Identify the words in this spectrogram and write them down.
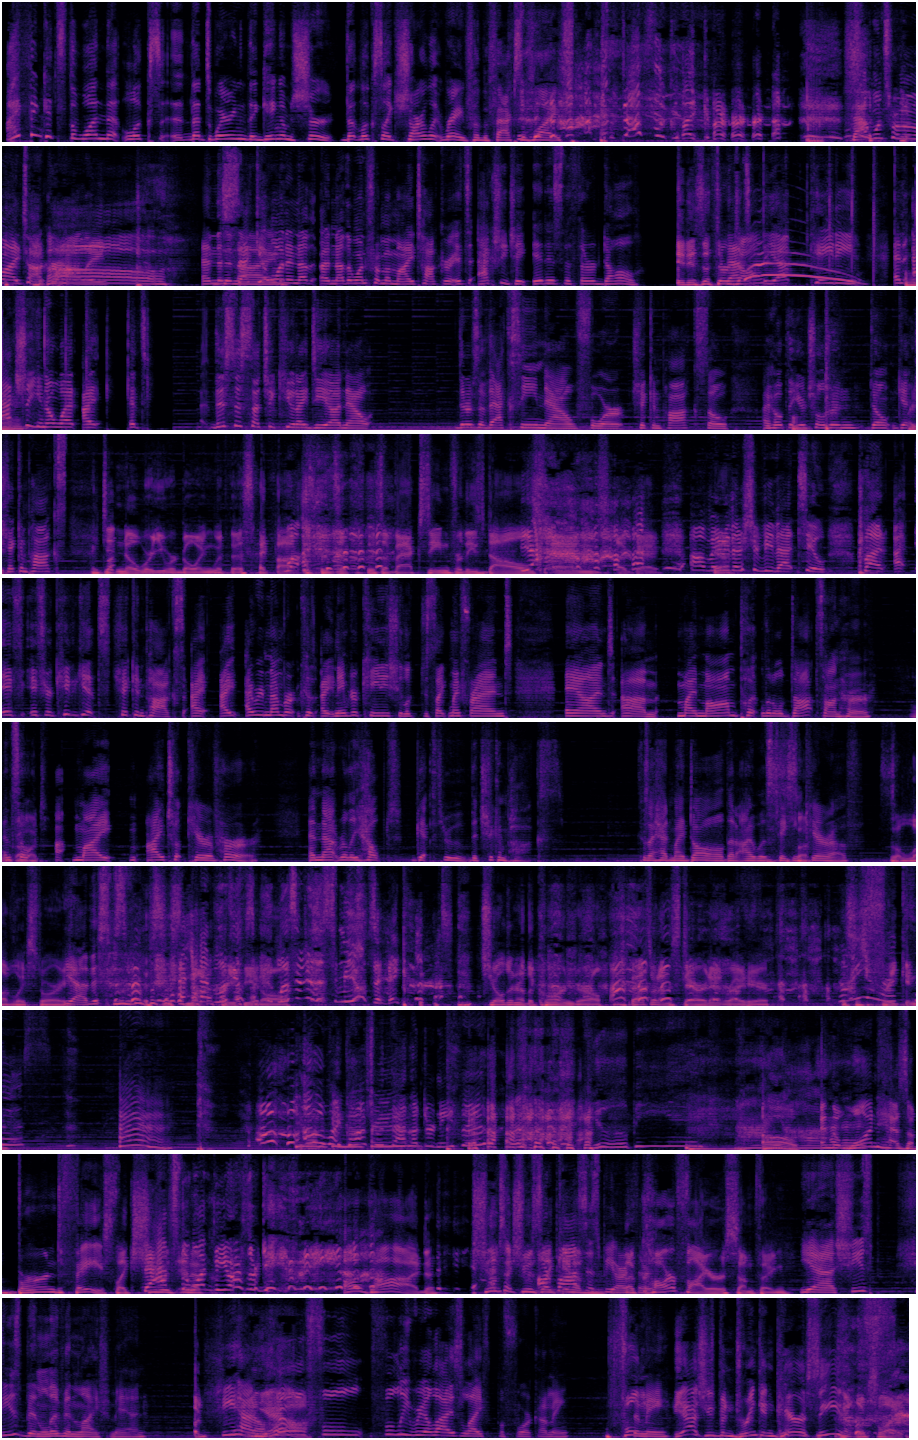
I think it's the one that looks that's wearing the gingham shirt that looks like Charlotte Rae from The Facts of Life. does look like her. that one's from a My Talker, Holly. oh, And the Denied. second one, another another one from a My Talker. It's actually J- it is the third doll. it is a third That's doll. yep, Katie. And oh. actually, you know what? I it's this is such a cute idea. Now, there's a vaccine now for chicken pox, so I hope that your children don't get chicken pox. I didn't know where you were going with this. I thought Well- there's, a, there's a vaccine for these dolls, and okay. Oh, maybe Yeah. there should be that too. But uh, if if your kid gets chicken pox, I I, I remember because I named her Katie. She looked just like my friend, and um, my mom put little dots on her, Oh, and so uh, my I took care of her, and that really helped get through the chicken pox because I had my doll that I was taking So- care of. This is a lovely story. Yeah, this is, This is not and listen, creepy at all. Listen to this music. Children of the Corn Girl. That's what I'm staring at right here. This is freaking. Ah. oh, oh my gosh, with that underneath it. You'll be in my Oh, and the one has a burned face, like she That's was the one A, B. Arthur gave me. oh God, she looks like she was Our like boss in is a, B. a Arthur. car fire or something. Yeah, she's she's been living life, man. Uh, she had a yeah. whole full fully realized life before coming. Full, to me. Yeah, she's been drinking kerosene, it looks like.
